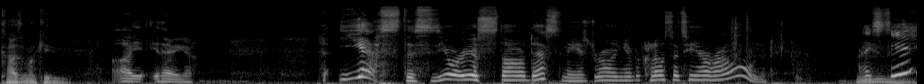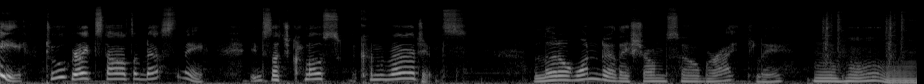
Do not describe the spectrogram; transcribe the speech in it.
Kazuma Kiryu. Uh, y- there you go. Yes, this Zurius Star of Destiny is drawing ever closer to your own. I see. Two great stars of destiny in such close convergence. Little wonder they shone so brightly. Mm-hmm.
